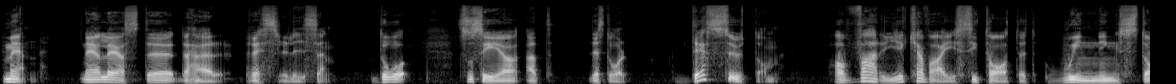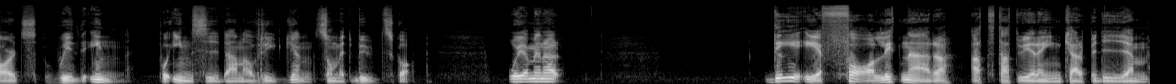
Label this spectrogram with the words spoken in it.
Men när jag läste det här pressreleasen, då så ser jag att det står Dessutom har varje kavaj citatet “Winning starts within” på insidan av ryggen som ett budskap. Och jag menar, det är farligt nära att tatuera in carpe diem.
